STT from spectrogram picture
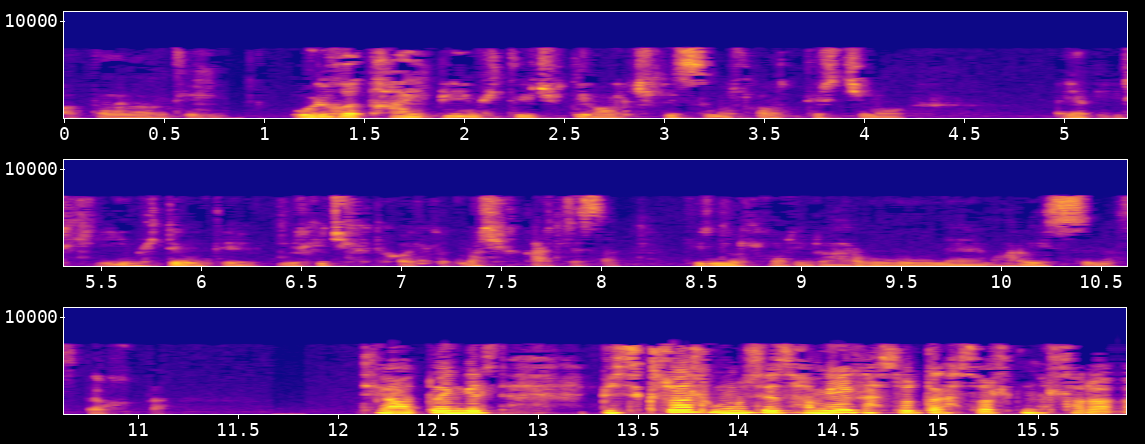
одоо тийм өөрийнхөө тайпын эмэгтэйчүүдийг олж хэлсэн болохоор тэр ч юм уу яг эмэгтэй хүнтэй эрхэж их тохиолдлууд маш их гарч ирсэн. Тэр нь болохоор ер 18, 19 настай байх та. Тэгээ одоо ингээл бисексуал хүмүүсээс хамгийн их асуудаг асуулт нь болохоор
